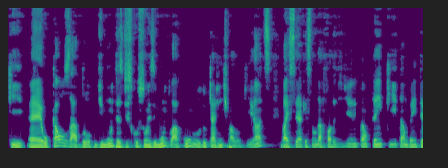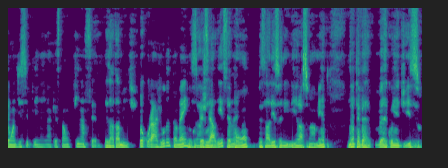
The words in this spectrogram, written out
que é o causador de muitas discussões e muito acúmulo do que a gente falou aqui antes, vai ser a questão da falta de dinheiro. Então tem que também ter uma disciplina aí na questão financeira. Exatamente. Procurar ajuda também, Procurar especialista, ajuda né? É bom, especialista em relacionamento. Não ter ver- vergonha disso,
